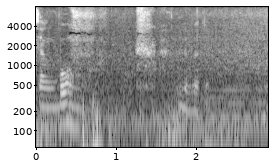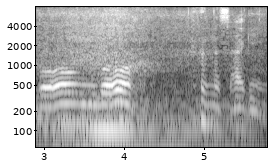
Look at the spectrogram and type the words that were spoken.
isang buong ano ba to? Buong buo na saging.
